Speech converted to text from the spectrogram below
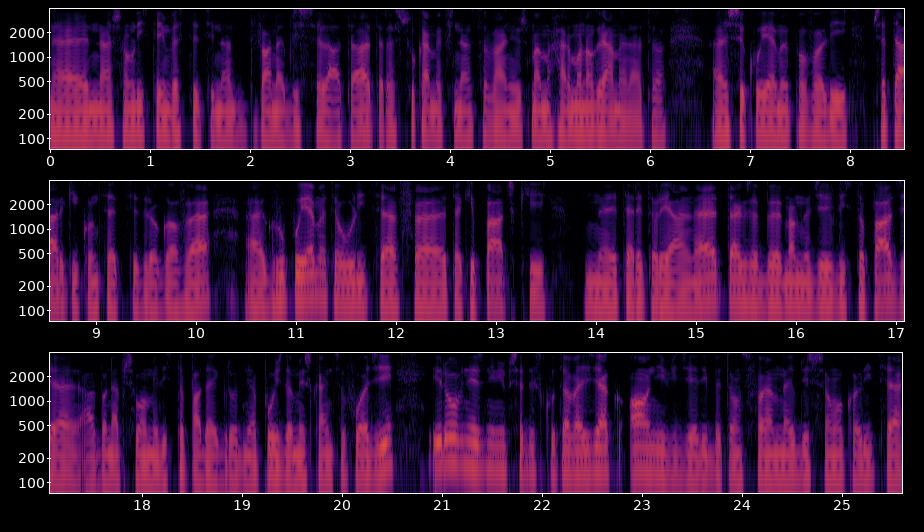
e, naszą listę inwestycji na dwa najbliższe lata. Teraz szukamy finansowania, już mamy harmonogramy na to. E, Szykujemy powoli przetargi, koncepcje drogowe. Grupujemy te ulice w takie paczki terytorialne, tak żeby mam nadzieję w listopadzie albo na przełomie listopada i grudnia pójść do mieszkańców Łodzi i również z nimi przedyskutować, jak oni widzieliby tą swoją najbliższą okolicę,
